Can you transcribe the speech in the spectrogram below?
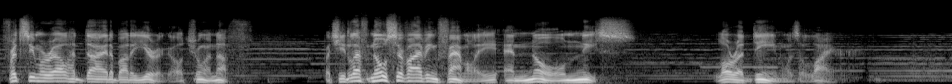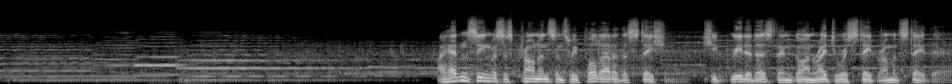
Fritzie Morel had died about a year ago, true enough. But she'd left no surviving family and no niece. Laura Dean was a liar. I hadn't seen Mrs. Cronin since we pulled out of the station. She'd greeted us, then gone right to her stateroom and stayed there.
